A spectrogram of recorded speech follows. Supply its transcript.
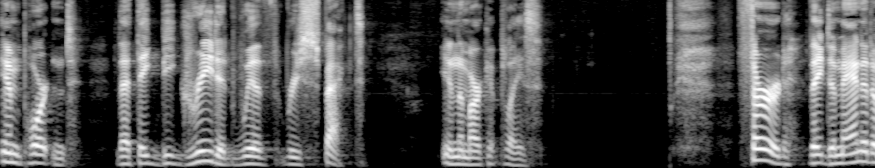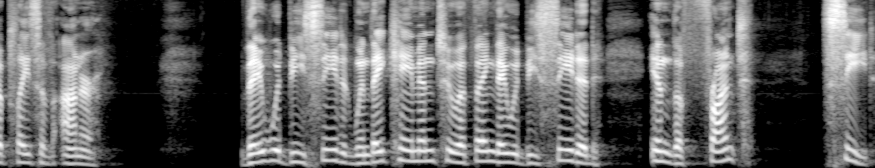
important that they be greeted with respect in the marketplace. Third, they demanded a place of honor. They would be seated, when they came into a thing, they would be seated in the front seat,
